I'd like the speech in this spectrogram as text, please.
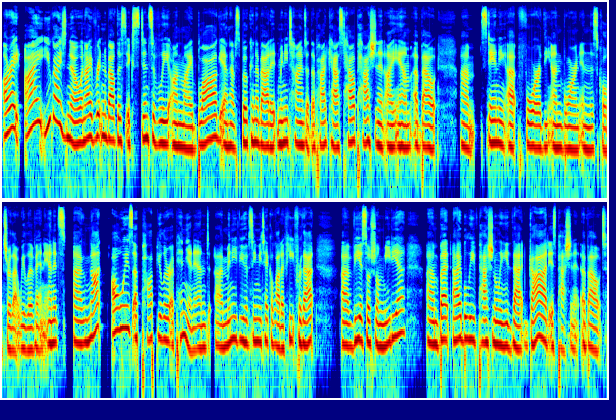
All right, I you guys know and I've written about this extensively on my blog and have spoken about it many times at the podcast how passionate I am about um, standing up for the unborn in this culture that we live in. And it's uh, not always a popular opinion. And uh, many of you have seen me take a lot of heat for that uh, via social media. Um, but I believe passionately that God is passionate about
